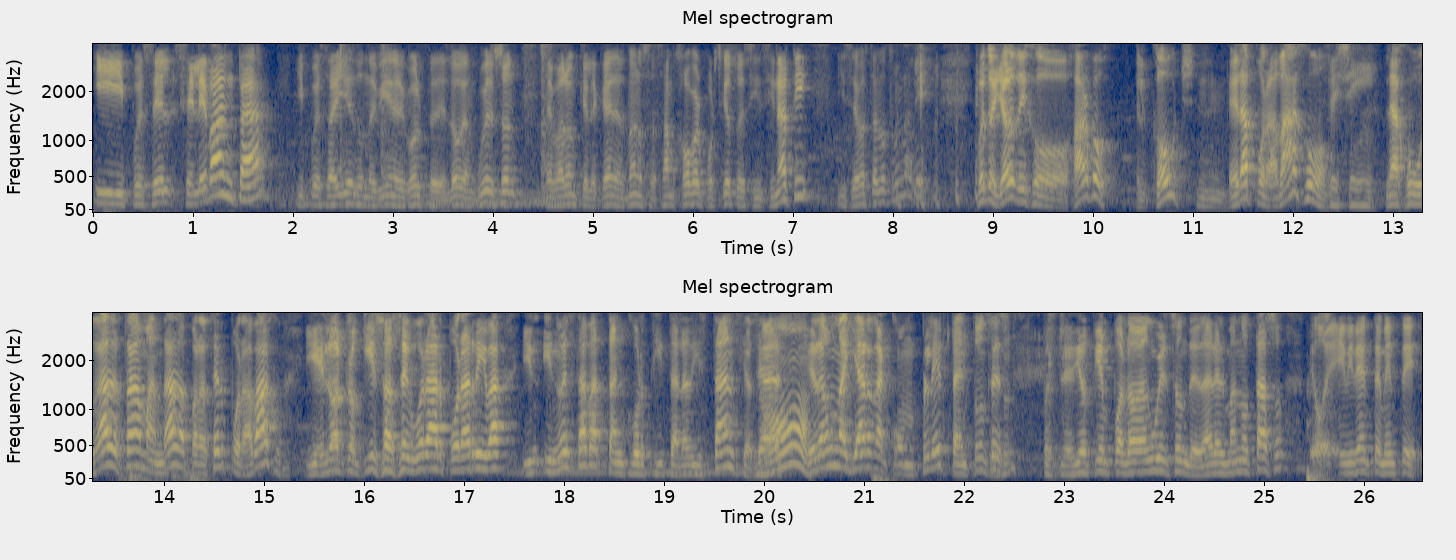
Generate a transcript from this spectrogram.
Y pues él se levanta y pues ahí es donde viene el golpe de Logan Wilson, el balón que le cae en las manos a Sam Hubbard, por cierto, de Cincinnati, y se va hasta el otro lado. Bueno, ya lo dijo Harbaugh, el coach. Era por abajo. Pues sí. La jugada estaba mandada para ser por abajo. Y el otro quiso asegurar por arriba y, y no estaba tan cortita la distancia. O sea, No. era una yarda completa. Entonces, pues le dio tiempo a Logan Wilson de dar el manotazo. Digo, evidentemente,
